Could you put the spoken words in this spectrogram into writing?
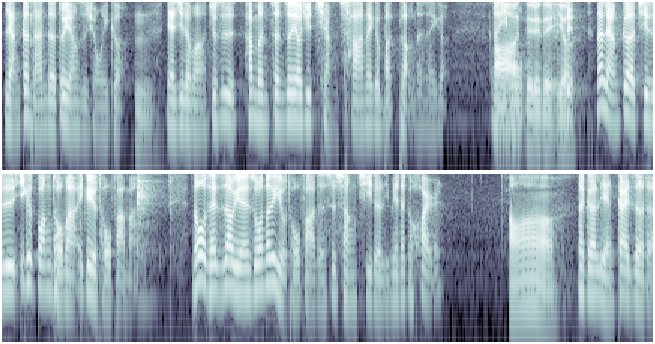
两个男的对杨紫琼一个，嗯，你还记得吗？就是他们真正要去抢插那个 butt plug 的那个那一幕，啊，对对对，有。对那两个其实一个光头嘛，一个有头发嘛。然后我才知道，原来说那个有头发的是上期的里面那个坏人，哦。那个脸盖着的，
